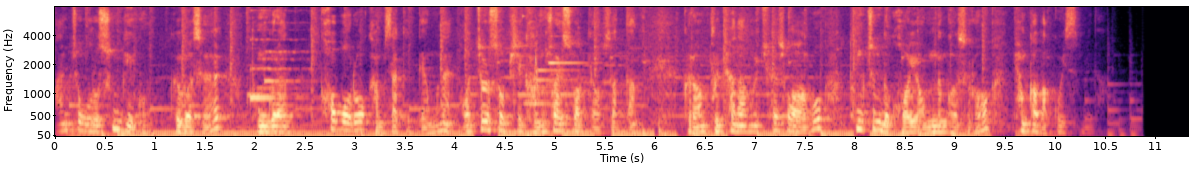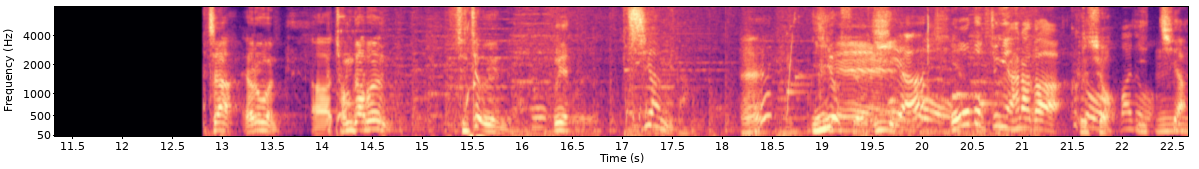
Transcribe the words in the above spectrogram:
안쪽으로 숨기고 그것을 동그란 커버로 감쌌기 때문에 어쩔 수 없이 감수할 수밖에 없었던 그런 불편함을 최소화하고 통증도 거의 없는 것으로 평가받고 있습니다. 자, 여러분, 어, 정답은 진짜 의외입니다. 왜? 치아입니다. 에? 이였어요. 치아? 오복 중에 하나가 그렇죠. 맞아. 이 치아.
